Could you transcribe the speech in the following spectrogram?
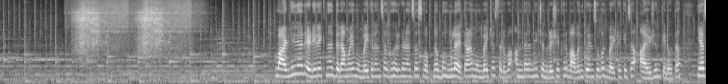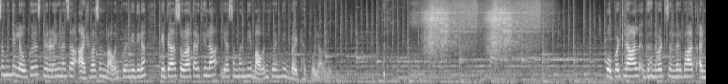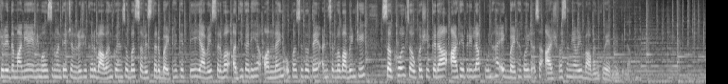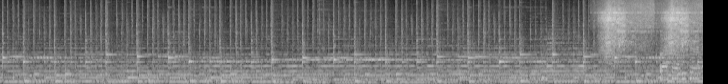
वाढलेल्या रेडीरेकनं दरामुळे मुंबईकरांचं घर घेण्याचं स्वप्न भंगलंय. त्यामुळे मुंबईच्या सर्व आमदारांनी चंद्रशेखर बावनकुळेंसोबत बैठकीचं आयोजन केलं होतं. यासंबंधी लवकरच निर्णय घेण्याचं आश्वासन बावनकुळेंनी दिलं. येत्या सोळा तारखेला यासंबंधी बावनकुळेंनी बैठक बोलावली. पोपटलाल घनवट संदर्भात अंजली दमानिया यांनी महसूल मंत्री चंद्रशेखर बावनकुळेंसोबत सविस्तर बैठक घेतली. यावेळी सर्व अधिकारी हे ऑनलाईन उपस्थित होते आणि सर्व बाबींची सखोल चौकशी करा. आठ एप्रिलला पुन्हा एक बैठक होईल असं आश्वासन यावेळी बावनकुळे यांनी दिलं.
